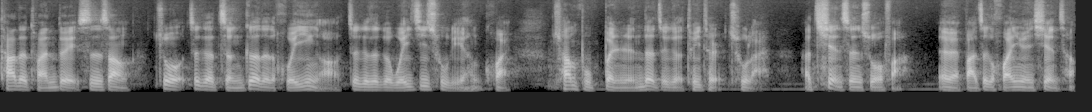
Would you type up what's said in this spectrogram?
他的团队事实上做这个整个的回应啊，这个这个危机处理也很快。川普本人的这个 Twitter 出来，他现身说法，对把这个还原现场。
